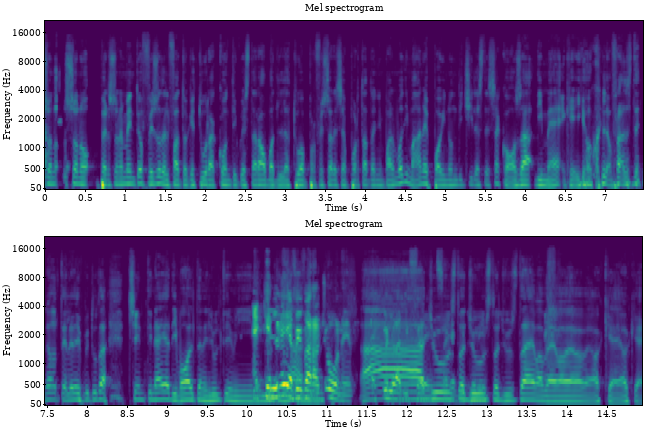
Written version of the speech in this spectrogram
sono, sono, personalmente offeso del fatto che tu racconti questa roba della tua professoressa portata in palmo di mano e poi non dici la stessa cosa di me, che io quella frase te l'ho ripetuta centinaia di volte negli ultimi È negli che ultimi lei anni. aveva ragione. Ah, giusto, giusto, giusto. Eh, vabbè, vabbè, vabbè, ok, ok.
